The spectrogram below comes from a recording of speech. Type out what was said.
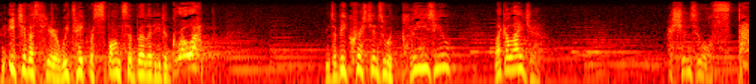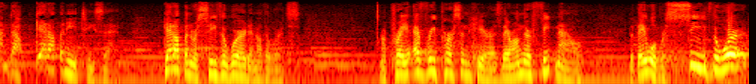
And each of us here, we take responsibility to grow up and to be Christians who would please you like Elijah. Christians who will stand up, get up and eat, he said. Get up and receive the word, in other words. I pray every person here, as they're on their feet now, that they will receive the word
